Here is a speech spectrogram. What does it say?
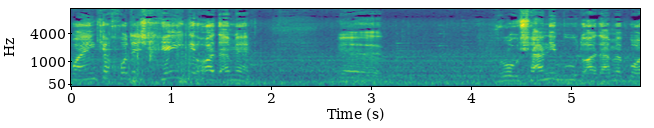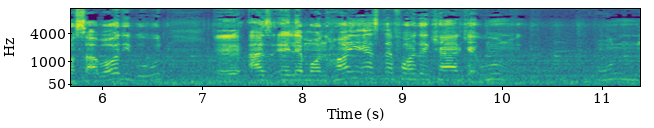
با اینکه خودش خیلی آدم روشنی بود آدم باسوادی بود. از علمان استفاده کرد که اون اون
